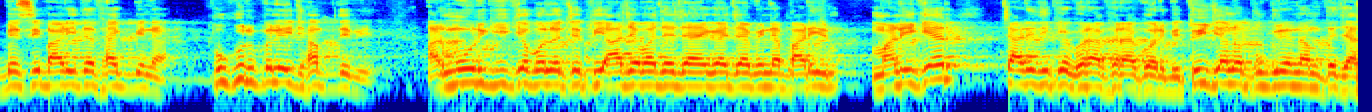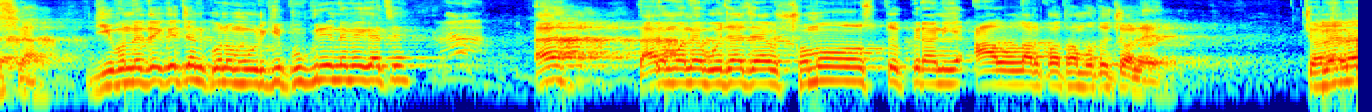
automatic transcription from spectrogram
বেশি বাড়িতে থাকবি না পুকুর পেলেই ঝাঁপ দিবি। আর মুরগিকে বলেছে, তুই আজে বাজে জায়গায় যাবি না, বাড়ির মালিকের চারিদিকে ঘোরাফেরা করবি। তুই যেন পুকুরে নামতে যাস না। জীবনে দেখেছেন কোনো মুরগি পুকুরে নেমে গেছে? হ্যাঁ? তার মনে বোঝা যায় সমস্ত প্রাণী আল্লাহর কথা মতো চলে। চলে না?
